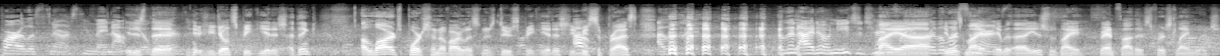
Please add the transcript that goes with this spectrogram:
for our listeners who may not It be is aware. the if you don't speak Yiddish. I think a large portion of our listeners do speak Yiddish. You'd Oh. be surprised. I love it. well, then I don't need to translate my it uh, for the it was listeners. my it was, uh, Yiddish was my grandfather's first language.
